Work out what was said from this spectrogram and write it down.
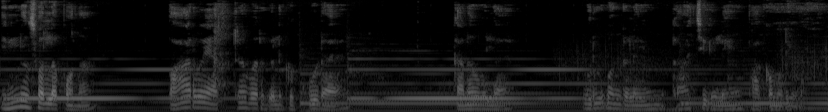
இன்னும் சொல்ல போனால் பார்வையற்றவர்களுக்கு கூட கனவுல உருவங்களையும் காட்சிகளையும் பார்க்க முடியும்.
